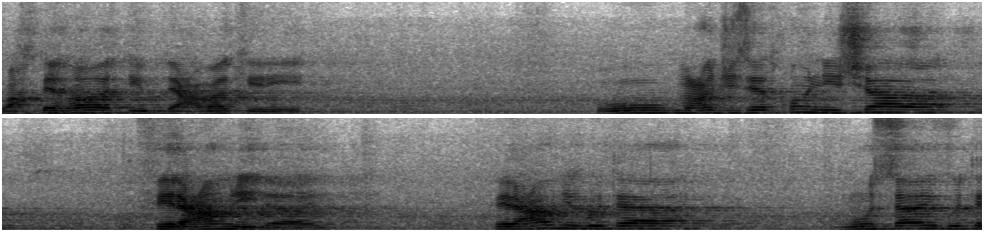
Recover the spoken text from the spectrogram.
وقت هاتي بدعوة كري ومعجزات خون نشا فرعوني داي فرعوني قلت موسى قلت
